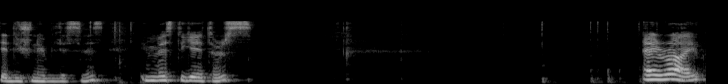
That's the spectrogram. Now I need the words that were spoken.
de düşünebilirsiniz. Investigators arrive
